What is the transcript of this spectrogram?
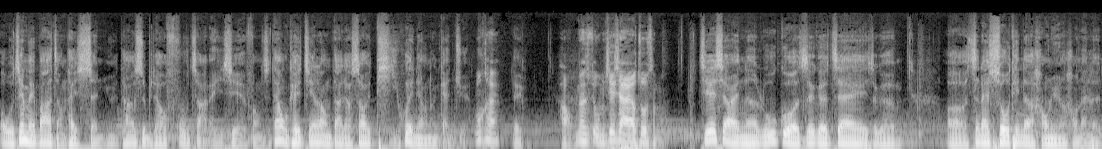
我今天没办法讲太深，因为它是比较复杂的一些方式。但我可以今天让大家稍微体会那样的感觉。OK，对。好，那我们接下来要做什么？接下来呢？如果这个在这个。呃，正在收听的好女人、好男人，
